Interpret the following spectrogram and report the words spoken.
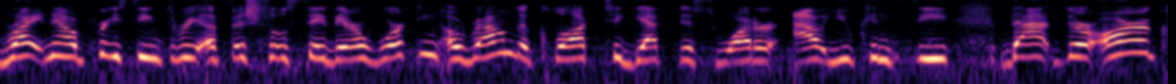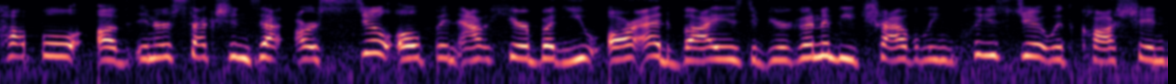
Right now, Precinct 3 officials say they're working around the clock to get this water out. You can see that there are a couple of intersections that are still open out here, but you are advised if you're going to be traveling, please do it with caution.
